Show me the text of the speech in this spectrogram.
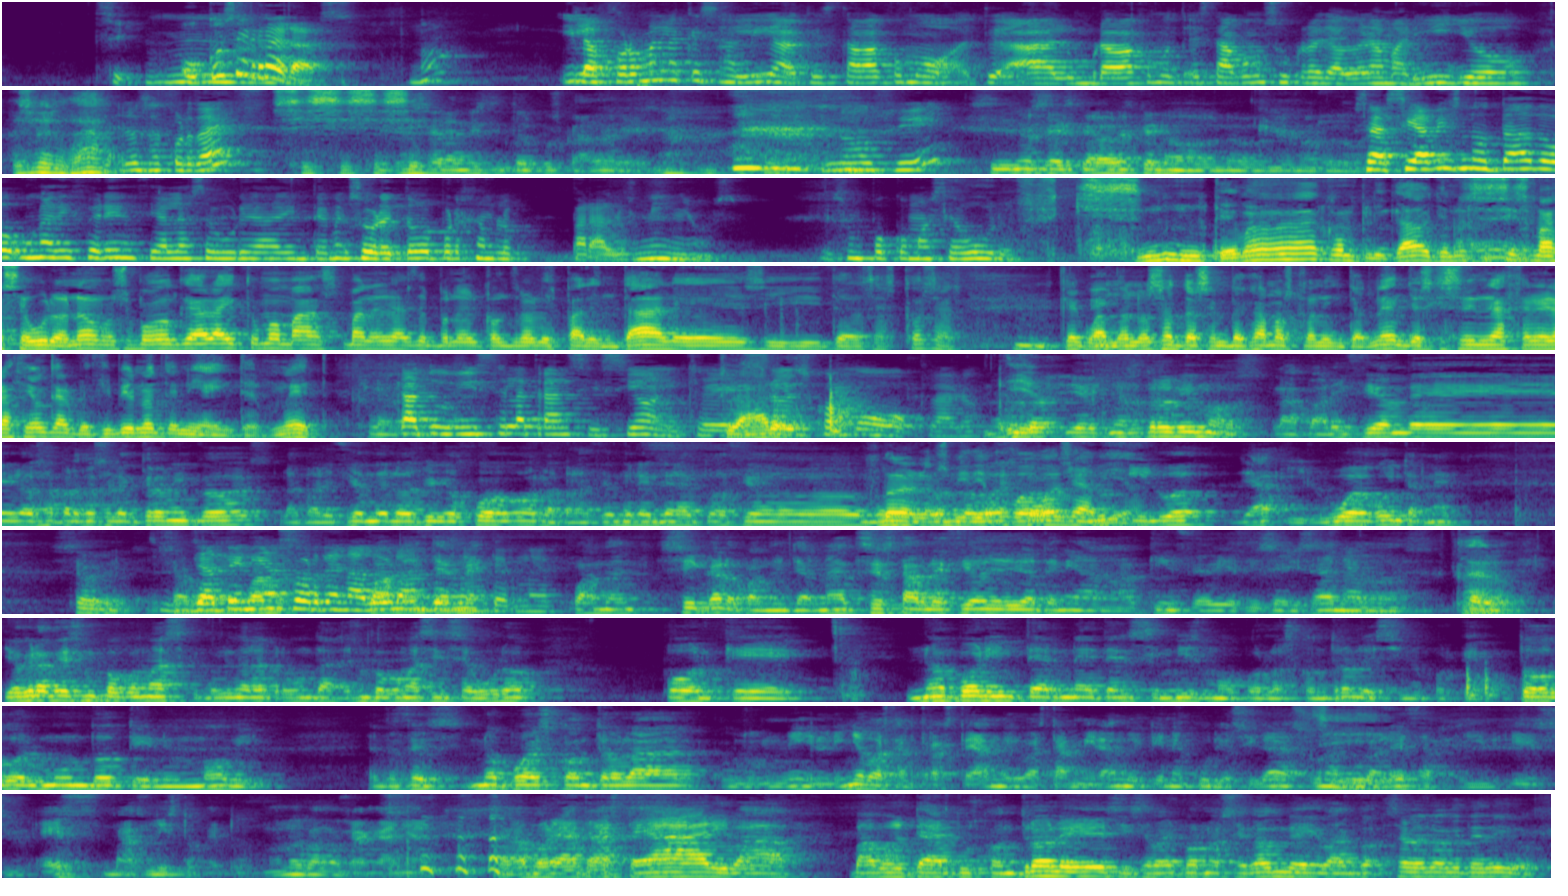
Sí. O cosas raras, ¿no? Y la forma en la que salía, que estaba como. te alumbraba como. estaba como subrayado en amarillo. Es verdad. ¿Os acordáis? Sí, sí, sí, sí. eran distintos buscadores, ¿no? No, sí. Sí, no sé, es que ahora es que no, no, no me acuerdo. O sea, si habéis notado una diferencia en la seguridad de Internet, sobre todo, por ejemplo, para los niños. Es un poco más seguro. Es un tema complicado. Yo no sé si es más seguro o no. Supongo que ahora hay como más maneras de poner controles parentales y todas esas cosas. Que cuando nosotros empezamos con Internet. Yo es que soy una generación que al principio no tenía Internet. Ya tuviste la transición, que Claro. eso es como, claro. Nosotros, y- nosotros vimos la aparición de los aparatos electrónicos, la aparición de los videojuegos, la aparición de la interactuación. Bueno, con los videojuegos esto, ya y- había. Y luego, ya, y luego Internet. ¿Sabes? O sea, Ya tenías cuando- ordenador cuando antes de Internet. Cuando, sí, claro, cuando Internet se estableció yo ya tenía 15 o 16 años. Claro. ¿sabes? Yo creo que es un poco más, volviendo a la pregunta, es un poco más inseguro porque no por Internet en sí mismo, por los controles, sino porque todo el mundo tiene un móvil. Entonces no puedes controlar, ni el niño va a estar trasteando y va a estar mirando y tiene curiosidad, es su Sí. naturaleza y es, es más listo que tú, no nos vamos a engañar. Se va a poner a trastear y va, va a voltear tus controles y se va a ir por no sé dónde, y va ¿sabes lo que te digo? O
